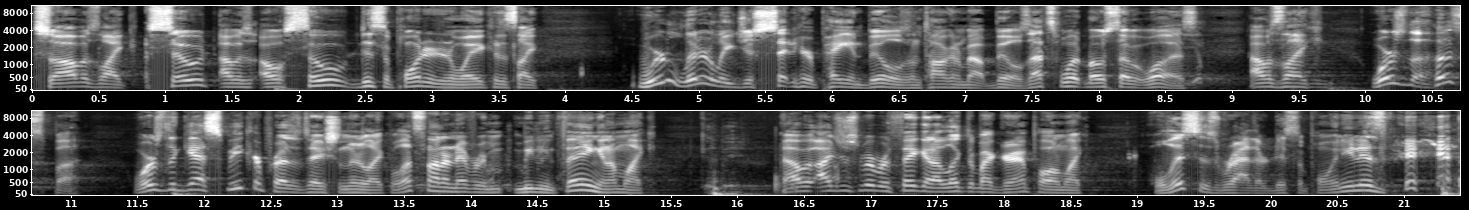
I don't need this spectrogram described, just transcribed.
So I was like, so I was, I was so disappointed in a way because it's like we're literally just sitting here paying bills and talking about bills. That's what most of it was. Yep. I was like, where's the chutzpah? Where's the guest speaker presentation? They're like, well, that's not an every meeting thing. And I'm like, I, I, just remember thinking, I looked at my grandpa, and I'm like, well, this is rather disappointing, isn't it?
